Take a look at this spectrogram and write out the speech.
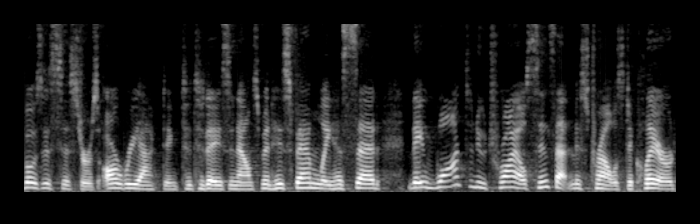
Bose's sisters are reacting to today's announcement. His family has said they want a new trial since that mistrial was declared.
